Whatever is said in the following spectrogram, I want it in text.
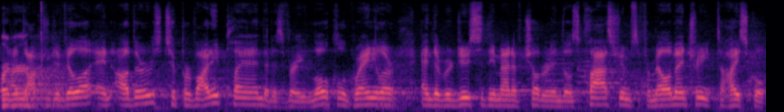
uh, Dr. de Villa and others to provide a plan that is very local, granular, and that reduces the amount of children in those classrooms from elementary to high school.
